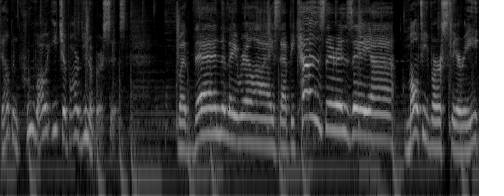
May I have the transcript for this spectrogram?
to help improve our each of our universes. But then they realized that because there is a uh, multiverse theory,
